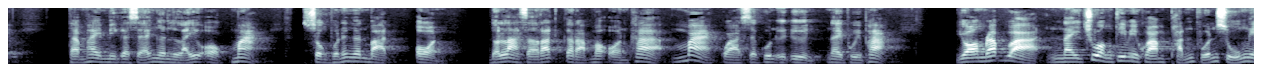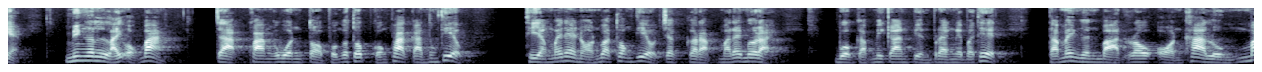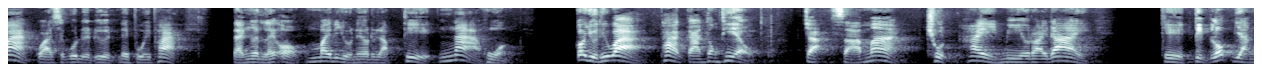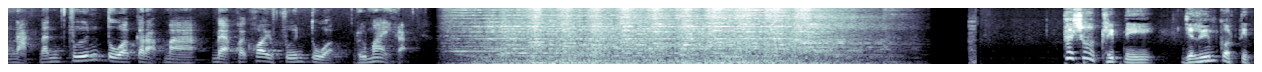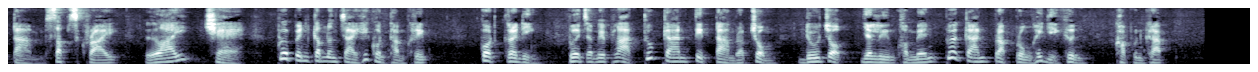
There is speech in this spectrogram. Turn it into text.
ทำให้มีกระแสเงินไหลออกมาก ส่งผลให้เงินบาทอ่อน ดอลลาร์สหรัฐกลับมาอ่อนค่ามากกว่าสกุลอื่น ๆ ในภูมิภาค ยอมรับว่าในช่วงที่มีความผันผวนสูงเนี่ยมีเงินไหลออกบ้าง จากความกังวลต่อผลกระทบของภาคการท่องเที่ยว ที่ยังไม่แน่นอนว่าท่องเที่ยวจะกลับมาได้เมื่อไหร่ บวกกับมีการเปลี่ยนแปลงในประเทศทำให้เงินบาทเราอ่อนค่าลงมากกว่าสกุลอื่น ๆ ในภูมิภาค แต่เงินไหลออกไม่ได้อยู่ในระดับที่น่าห่วง ก็อยู่ที่ว่าภาคการท่องเที่ยวจะสามารถ ฉุดให้มีรายได้ ที่ติดลบอย่างหนักนั้นฟื้นตัวกลับมาแบบค่อยๆ ฟื้นตัวหรือไม่ครับถ้าชอบคลิปนี้อย่าลืมกดติดตาม Subscribe ไลค์แชร์เพื่อเป็นกำลังใจให้คนทำคลิป กดกระดิ่งเพื่อจะไม่พลาดทุกการติดตามรับชม ดูจบอย่าลืมคอมเมนต์เพื่อการปรับปรุงให้ดีขึ้น ขอบคุณครับ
